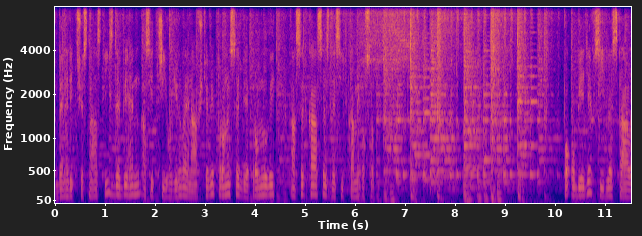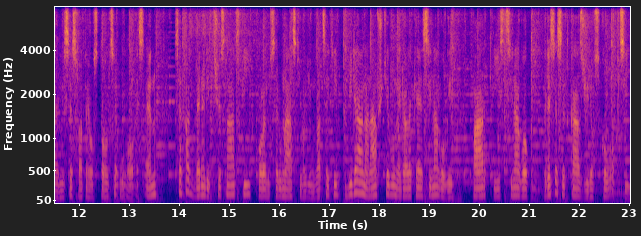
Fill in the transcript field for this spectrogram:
Benedikt XVI. zde během asi tříhodinové návštěvy pronese dvě promluvy a setká se s desítkami osob. Po obědě v sídle stále mise svatého stolce u OSN se pak Benedikt XVI. kolem 17 hodin 20 vydá na návštěvu nedaleké synagogy Park East Synagog, kde se setká s židovskou obcí.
